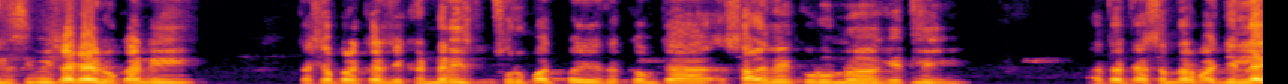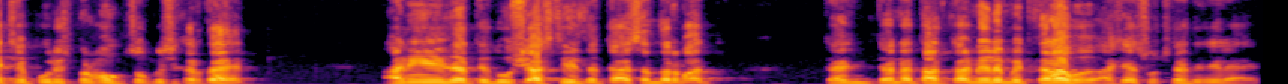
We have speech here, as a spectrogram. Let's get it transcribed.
एन सी बीच्या काही लोकांनी तशा प्रकारची खंडणी स्वरूपात रक्कम त्या साळवेकडून घेतली. आता त्या संदर्भात जिल्ह्याचे पोलीस प्रमुख चौकशी करतायत. आणि जर ते दोषी असतील तर त्या संदर्भात त्यांना तात्काळ निलंबित करावं अशा सूचना दिलेल्या आहेत.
